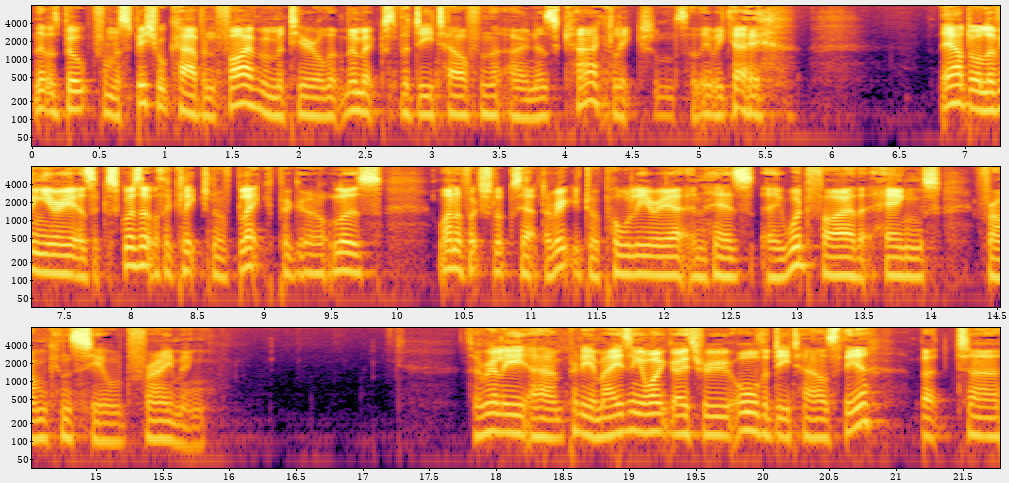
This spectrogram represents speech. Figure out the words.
that was built from a special carbon fibre material that mimics the detail from the owner's car collection. So there we go. The outdoor living area is exquisite with a collection of black pergolas, one of which looks out directly to a pool area and has a wood fire that hangs from concealed framing. So, really um, pretty amazing. I won't go through all the details there, but uh,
